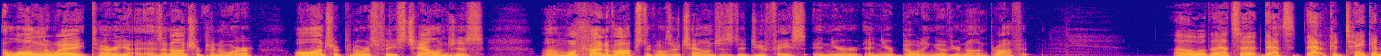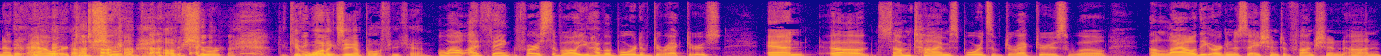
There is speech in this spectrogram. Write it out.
along the way, Terry, as an entrepreneur, all entrepreneurs face challenges. Um, what kind of obstacles or challenges did you face in your in your building of your nonprofit? Oh well, that's a that's that could take another hour to I'm talk sure. I'm sure. Give one example if you can. Well, I think first of all, you have a board of directors, and uh, sometimes boards of directors will allow the organization to function on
